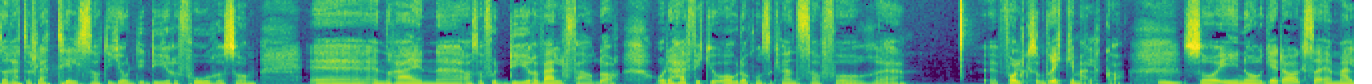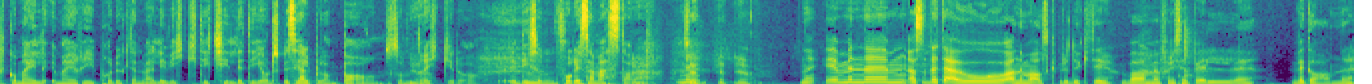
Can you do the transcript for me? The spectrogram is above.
det rett og slett tilsatt jod i dyrefôret som eh, en ren eh, Altså for dyrevelferd, da. Og det her fikk jo òg konsekvenser for eh, folk som drikker melka. Mm. Så i Norge i dag så er melk og meieriprodukt en veldig viktig kilde til jod, spesielt blant barn som ja. drikker da. De som får i seg mest av det her. Men, Ja. Nei, men um, altså dette er jo animalske produkter. Hva med f.eks. Uh, veganere?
